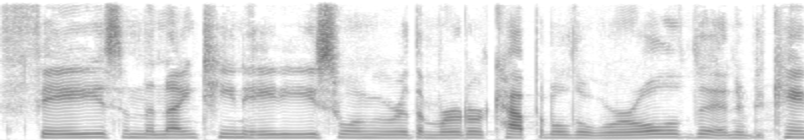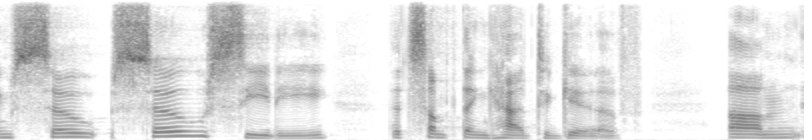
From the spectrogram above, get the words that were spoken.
phase in the 1980s when we were the murder capital of the world, and it became so so seedy that something had to give. Um,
